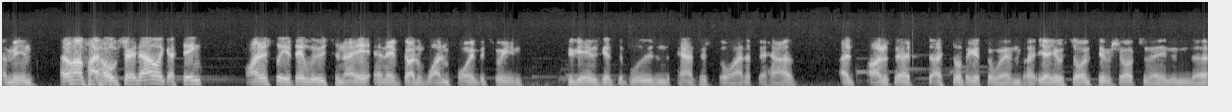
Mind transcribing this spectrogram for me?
I mean, I don't have high hopes right now. Like, I think honestly, if they lose tonight and they've gotten one point between two games against the Blues and the Panthers, the lineup they have, I honestly, I, I still think it's a win. But yeah, you would still want to see him show up tonight. And uh,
